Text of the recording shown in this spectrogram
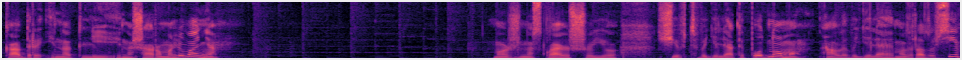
кадри і на тлі, і на шару малювання. Можна з клавішою Shift виділяти по одному, але виділяємо зразу всі.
